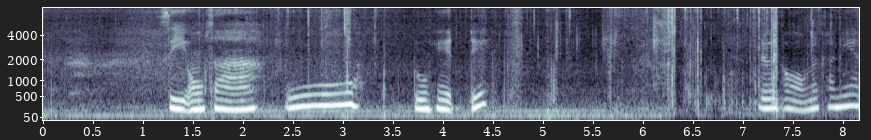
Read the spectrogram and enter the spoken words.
ๆสี่องศาอู้ดูเห็ดดิ เดินออกนะคะเนี่ย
